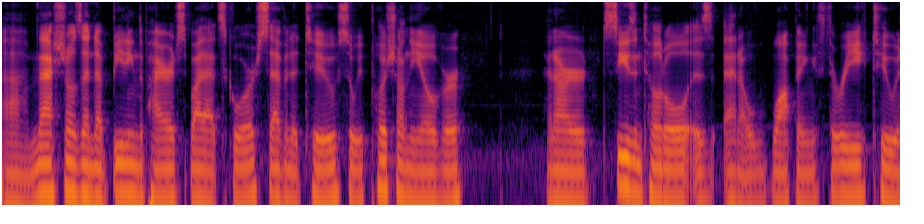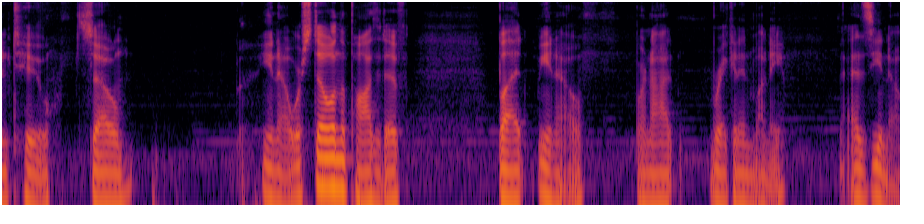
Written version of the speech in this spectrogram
Um, Nationals end up beating the Pirates by that score, 7 to 2. So we push on the over. And our season total is at a whopping 3 2 and 2. So, you know, we're still in the positive, but, you know, we're not raking in money, as you know,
